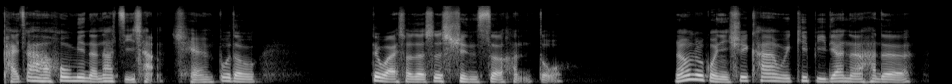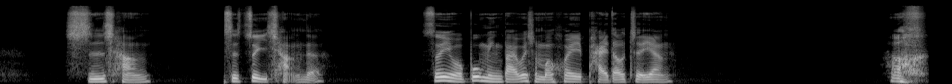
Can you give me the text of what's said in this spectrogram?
排在他后面的那几场，全部都对我来说的是逊色很多。然后如果你去看 Wikipedia 呢，它的时长是最长的，所以我不明白为什么会排到这样。好，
